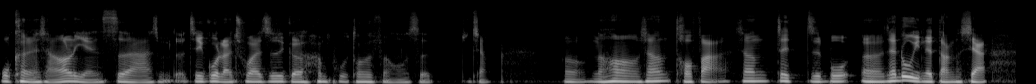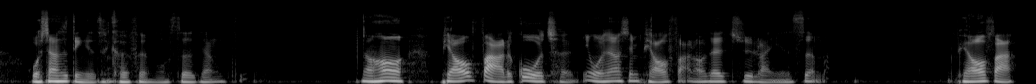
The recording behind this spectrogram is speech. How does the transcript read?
我可能想要的颜色啊什么的，结果染出来是一个很普通的粉红色，就这样。嗯，然后像头发，像在直播，呃，在录影的当下，我现在是顶着这颗粉红色这样子。然后漂发的过程，因为我现在要先漂发，然后再去染颜色嘛。漂发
